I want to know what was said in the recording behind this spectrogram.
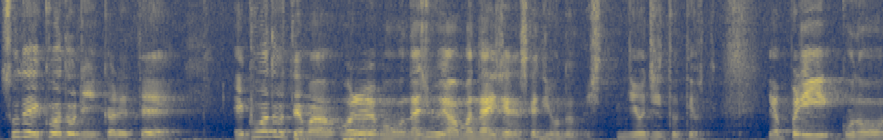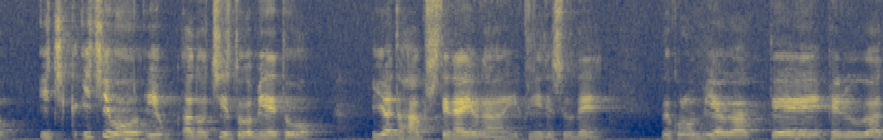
それでエクアドルに行かれてエクアドルってまあ我々も馴染みがあんまないじゃないですか。日本の日本人にとって。やっぱりこの位置位置をよあの地図とか見ないと意外と把握してないような国ですよね。でコロンビアがあってペルーがあっ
